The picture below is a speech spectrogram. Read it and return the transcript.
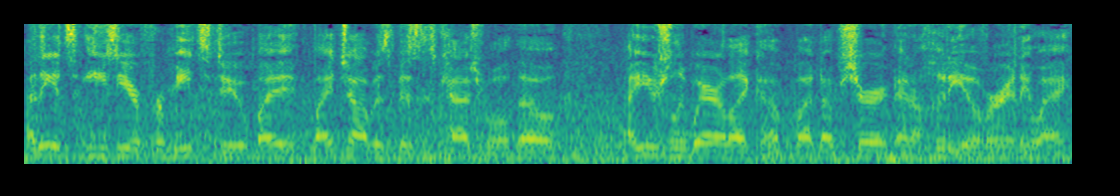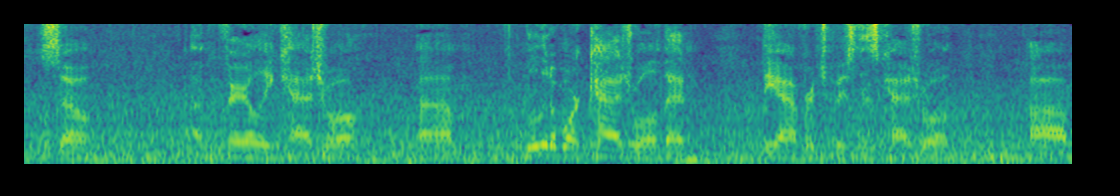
I think it's easier for me to do. My my job is business casual, though I usually wear like a button-up shirt and a hoodie over anyway, so I'm fairly casual. Um, I'm a little more casual than the average business casual. Um,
